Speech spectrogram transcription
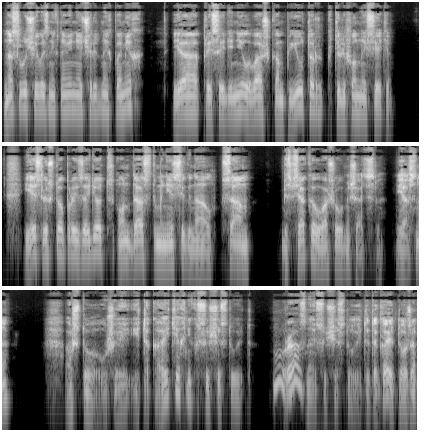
На случай возникновения очередных помех я присоединил ваш компьютер к телефонной сети. Если что произойдет, он даст мне сигнал, сам, без всякого вашего вмешательства. Ясно? А что, уже и такая техника существует? Ну, разная существует, и такая тоже.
